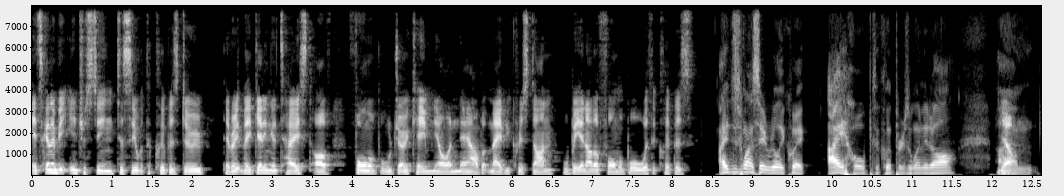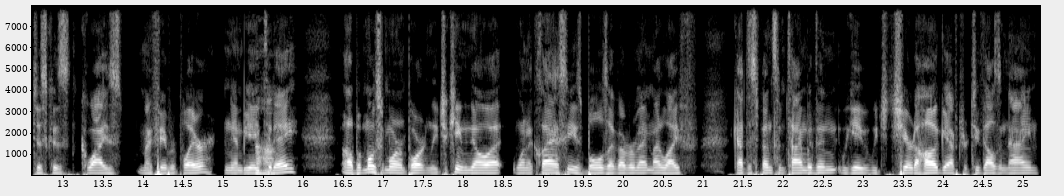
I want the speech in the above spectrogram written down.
it's going to be interesting to see what the Clippers do. They're, they're getting a taste of former Bull Joakim Noah now, but maybe Kris Dunn will be another former Bull with the Clippers. I just want to say really quick, I hope the Clippers win it all. Um. Just because Kawhi's my favorite player in the NBA uh-huh. today. Uh, but most more importantly, Joakim Noah, one of the classiest Bulls I've ever met in my life. Got to spend some time with him. We gave we shared a hug after 2009.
